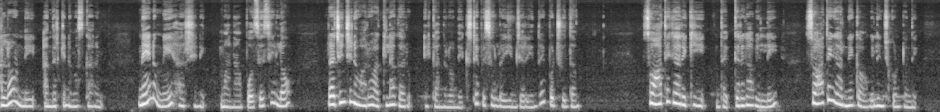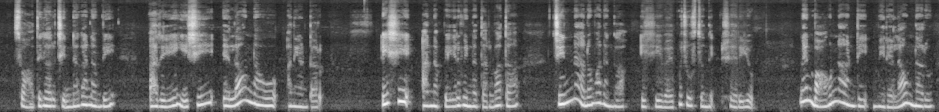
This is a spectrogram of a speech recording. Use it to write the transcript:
హలో అండి అందరికీ నమస్కారం. నేను మీ హర్షిని మన పొసెసివ్లో రచించిన వారు అఖిల గారు. ఇక అందులో నెక్స్ట్ ఎపిసోడ్లో ఏం జరిగిందో ఇప్పుడు చూద్దాం. స్వాతి గారికి దగ్గరగా వెళ్ళి స్వాతి గారిని కౌగిలించుకుంటుంది. స్వాతి గారు చిన్నగా నవ్వి అరే ఇషి ఎలా ఉన్నావు? అని అంటారు. ఇషి అన్న పేరు విన్న తర్వాత చిన్న అనుమానంగా ఇషి వైపు చూస్తుంది. షరియు నేను బాగున్నా ఆంటీ. మీరు ఎలా ఉన్నారు?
